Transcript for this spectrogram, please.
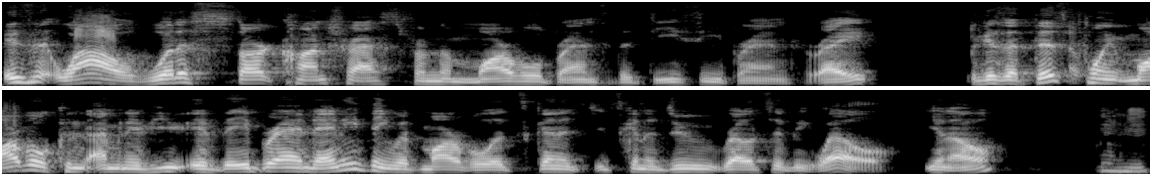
is it wow, what a stark contrast from the Marvel brand to the DC brand, right? Because at this point Marvel can I mean if you if they brand anything with Marvel, it's gonna it's gonna do relatively well, you know? Mhm.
